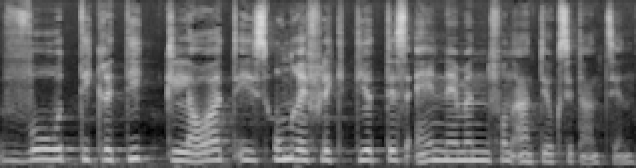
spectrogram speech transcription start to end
wo die Kritik lauert, ist unreflektiertes Einnehmen von Antioxidantien.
